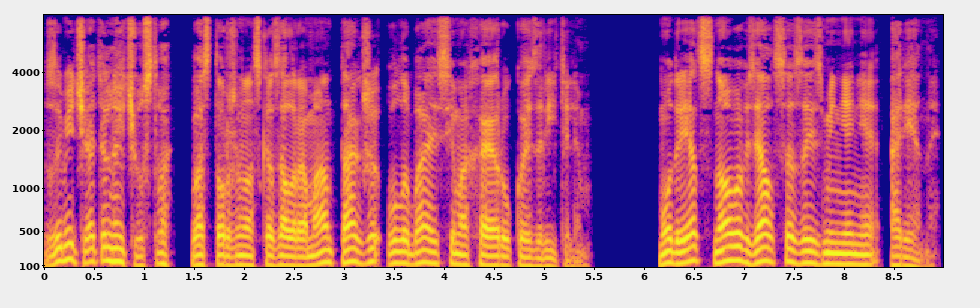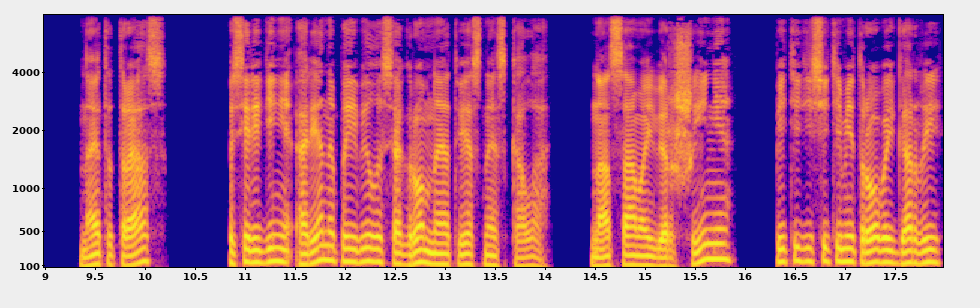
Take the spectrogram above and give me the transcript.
«Замечательное чувство», — восторженно сказал Роман, также улыбаясь и махая рукой зрителям. Мудрец снова взялся за изменение арены. На этот раз посередине арены появилась огромная отвесная скала. На самой вершине пятидесятиметровой горы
